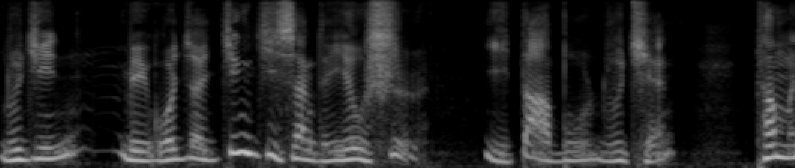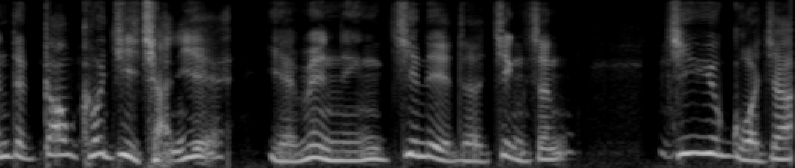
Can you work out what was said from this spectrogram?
如今，美国在经济上的优势已大不如前。他们的高科技产业也面临激烈的竞争，基于国家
